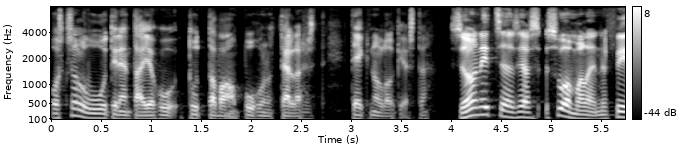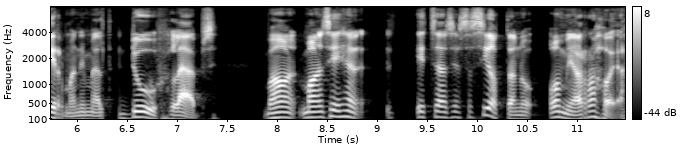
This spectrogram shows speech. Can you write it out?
olisiko se ollut uutinen tai joku tuttava on puhunut tällaisesta teknologiasta? Se on itse asiassa suomalainen firma nimeltä Do Labs. Mä oon, mä oon siihen itse asiassa sijoittanut omia rahoja.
